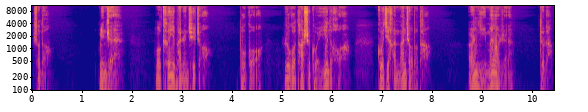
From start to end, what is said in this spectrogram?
说道：“明真，我可以派人去找，不过如果他是诡异的话，估计很难找到他。而你们二人，对了，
